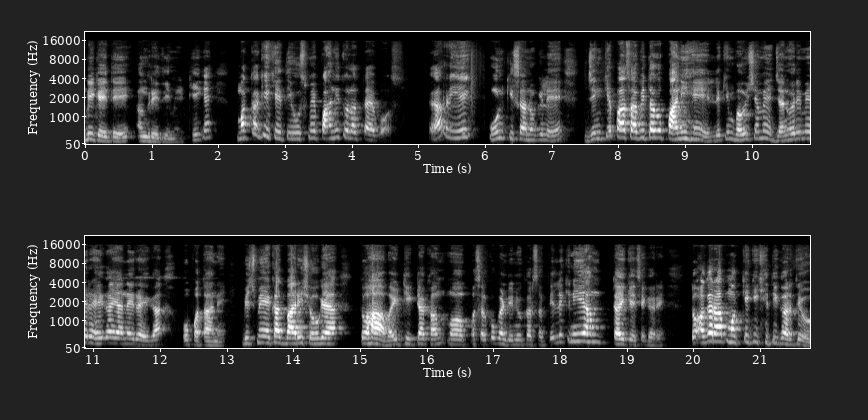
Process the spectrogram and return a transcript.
भी कहते हैं अंग्रेज़ी में, ठीक है? मक्का की खेती, उसमें पानी तो लगता है बॉस यार, ये उन किसानों के लिए, जिनके पास अभी तक वो पानी है, लेकिन भविष्य में जनवरी में रहेगा या नहीं रहेगा, वो पता नहीं। बीच में एक आध बारिश हो गया तो हाँ भाई ठीक ठाक हम फ़सल को कंटिन्यू कर सकते हैं, लेकिन ये हम तय कैसे करें? तो अगर आप मक्के की खेती करते हो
